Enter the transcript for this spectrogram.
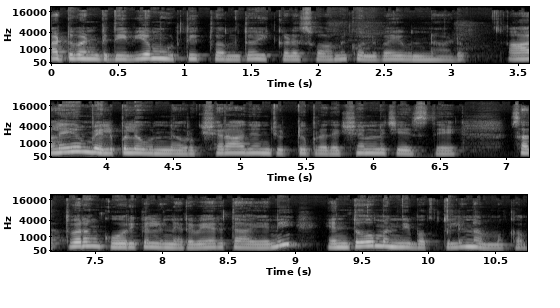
అటువంటి దివ్యమూర్తిత్వంతో ఇక్కడ స్వామి కొలువై ఉన్నాడు. ఆలయం వెలుపల ఉన్న వృక్షరాజం చుట్టూ ప్రదక్షిణలు చేస్తే సత్వరం కోరికలు నెరవేరుతాయని ఎంతోమంది భక్తుల నమ్మకం.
